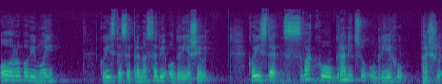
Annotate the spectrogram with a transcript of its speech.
o robovi moji koji ste se prema sebi ogriješili, koji ste svaku granicu u grijehu prešli,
